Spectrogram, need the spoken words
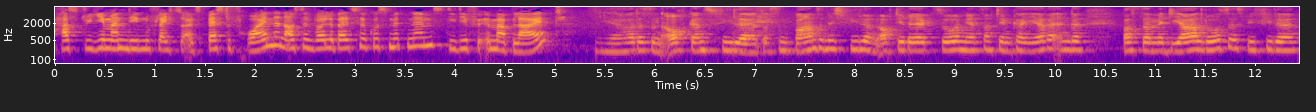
hast du jemanden, den du vielleicht so als beste Freundin aus dem Volleyball-Zirkus mitnimmst, die dir für immer bleibt? Ja, das sind auch ganz viele. Das sind wahnsinnig viele. Und auch die Reaktionen jetzt nach dem Karriereende, was da medial los ist, wie viele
